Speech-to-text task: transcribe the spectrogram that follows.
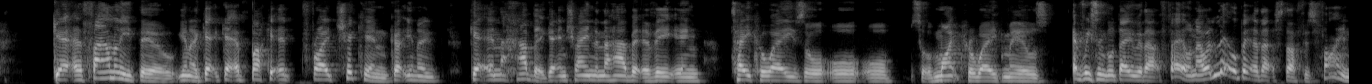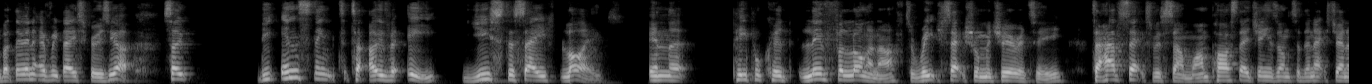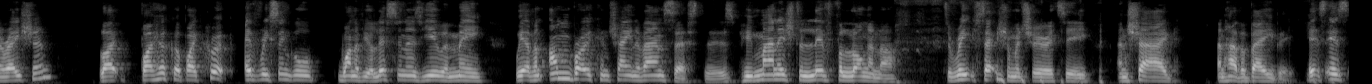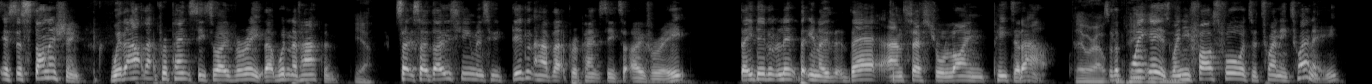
get a family deal. You know, get get a bucket of fried chicken. Get, you know, get in the habit, getting trained in the habit of eating takeaways or, or, or sort of microwave meals every single day without fail. Now, a little bit of that stuff is fine, but doing it every day screws you up. So the instinct to overeat used to save lives in that people could live for long enough to reach sexual maturity, to have sex with someone, pass their genes on to the next generation. Like by hook or by crook, every single one of your listeners, you and me, we have an unbroken chain of ancestors who managed to live for long enough to reach sexual maturity and shag and have a baby. It's, it's, it's astonishing. Without that propensity to overeat, that wouldn't have happened. Yeah. So, so those humans who didn't have that propensity to overeat, they didn't live, you know, their ancestral line petered out. They were out. So the point is, when you fast forward to 2020,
